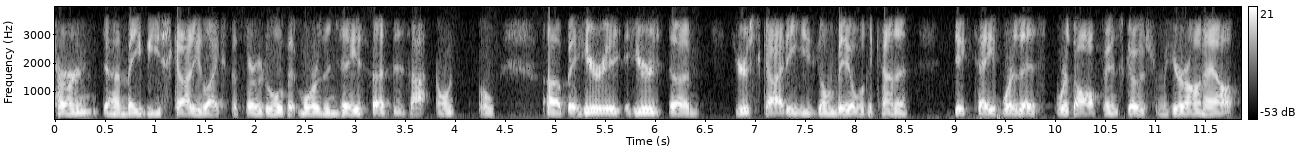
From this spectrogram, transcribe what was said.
turn. Uh, maybe Scotty likes to throw it a little bit more than Jay does. I don't know. Uh, but here, here's uh, here's Scotty. He's going to be able to kind of dictate where this where the offense goes from here on out.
